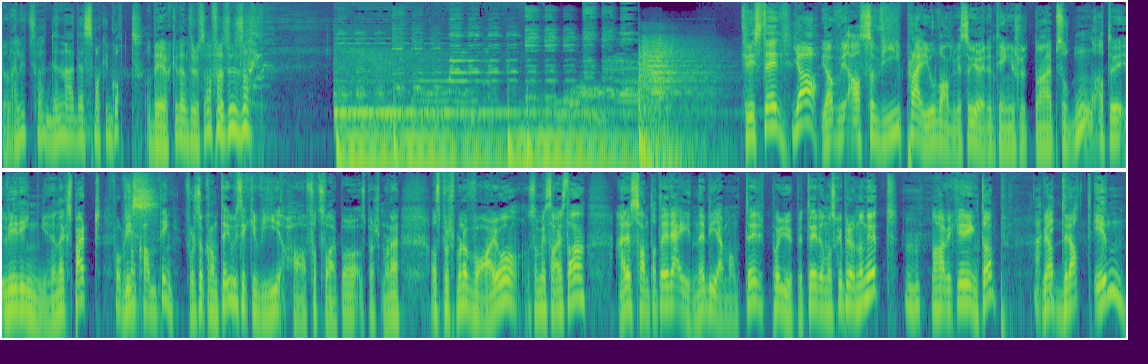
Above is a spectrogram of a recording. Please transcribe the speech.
Den er litt søt. Den, er, den smaker godt. Og det gjør ikke den trusa, for å si det sånn. Christer! Ja! Ja, vi, altså Vi pleier jo vanligvis å gjøre en ting i slutten av episoden. At vi, vi ringer en ekspert. Folk som kan ting. Folk som kan ting, Hvis ikke vi har fått svar på spørsmålet. Og spørsmålet var jo, som vi sa i stad, er det sant at det regner diamanter på Jupiter? Og nå skal vi prøve noe nytt. Mm. Nå har vi ikke ringt opp. Vi har dratt inn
